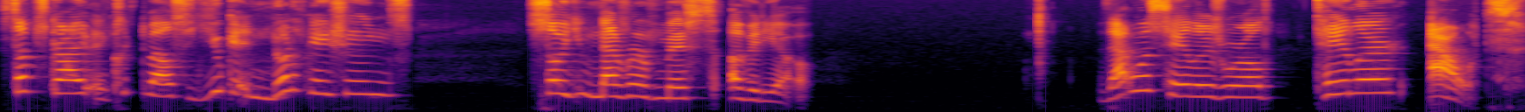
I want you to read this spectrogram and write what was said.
Subscribe and click the bell so you get notifications so you never miss a video. That was Taylor's World. Taylor out.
